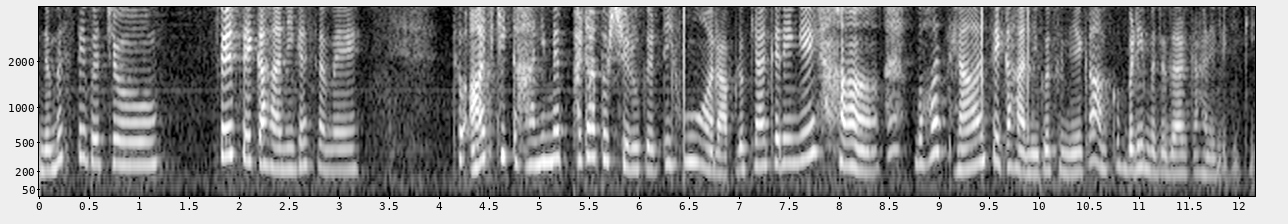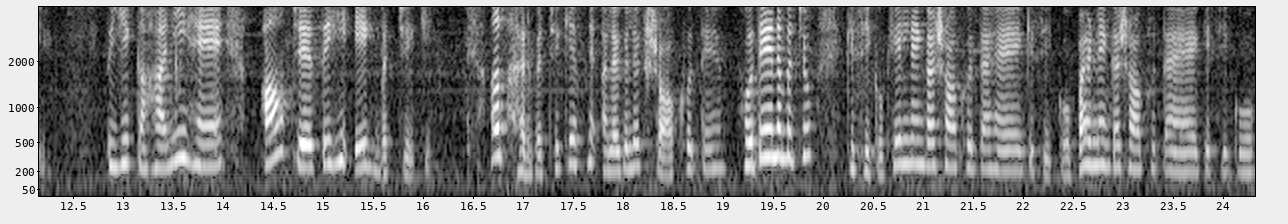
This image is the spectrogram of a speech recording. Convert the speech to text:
नमस्ते बच्चों। फिर से कहानी का समय। तो आज की कहानी मैं फटाफट शुरू करती हूँ और आप लोग क्या करेंगे? हाँ बहुत ध्यान से कहानी को सुनिएगा, आपको बड़ी मज़ेदार कहानी लगेगी। तो ये कहानी है, आप जैसे ही एक बच्चे की। अब हर बच्चे के अपने अलग अलग शौक़ होते हैं। होते हैं ना बच्चों? किसी को खेलने का शौक़ होता है, किसी को पढ़ने का शौक़ होता है, किसी को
